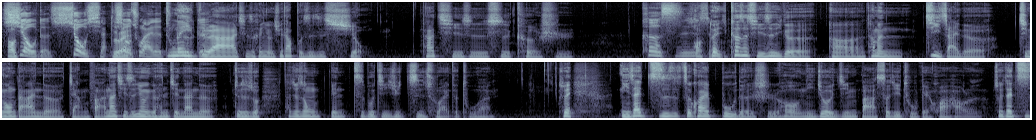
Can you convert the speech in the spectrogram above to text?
绣的绣下绣出来的图，那个啊，其实很有趣，它不是是绣，它其实是刻诗。刻诗哦，对，刻诗其实是一个呃，他们记载的清宫档案的讲法。那其实用一个很简单的，就是说，它就是用编织布机去织出来的图案，所以。你在织这块布的时候，你就已经把设计图给画好了。所以在织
